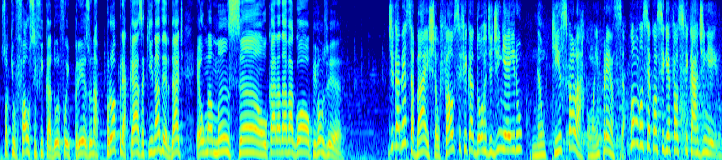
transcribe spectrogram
Só que o falsificador foi preso na própria casa, que na verdade é uma mansão. O cara dava golpe. Vamos ver. De cabeça baixa, o falsificador de dinheiro não quis falar com a imprensa. Como você conseguia falsificar dinheiro?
